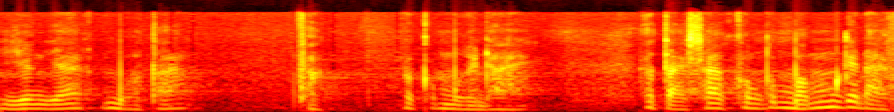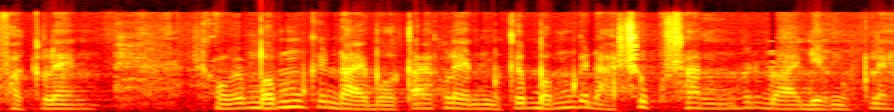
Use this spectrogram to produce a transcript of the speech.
dương giác bồ tát phật. Nó có 10 đài. Tại sao không có bấm cái đài phật lên? Không có bấm cái đài bồ tát lên mà cứ bấm cái đài súc sanh với đài địa ngục lên?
